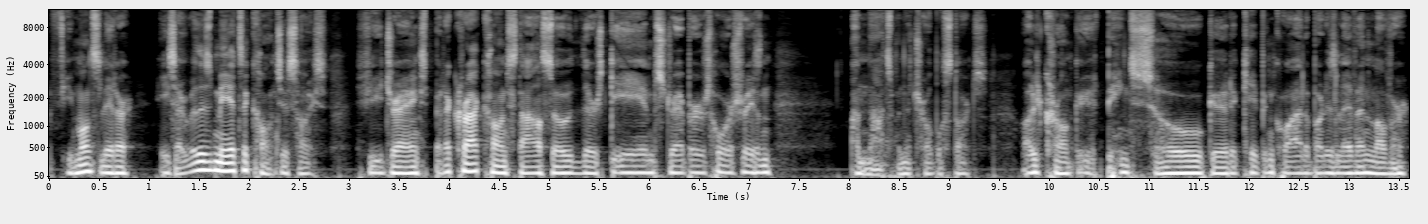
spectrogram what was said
a few months later, he's out with his mates at Conch's house, a few drinks, bit of crack con style, so there's games, strippers, horse racing, and that's when the trouble starts. Old Cronky had been so good at keeping quiet about his living lover.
